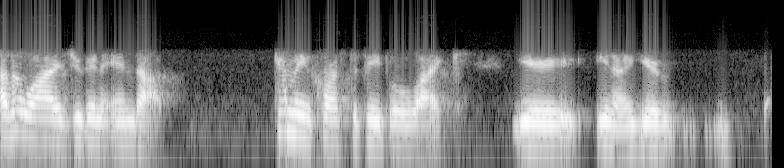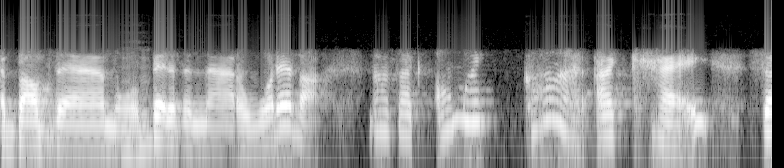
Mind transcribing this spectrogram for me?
otherwise you're going to end up coming across to people like you, you know, you're above them or mm-hmm. better than that or whatever. And I was like, oh my God, okay. So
